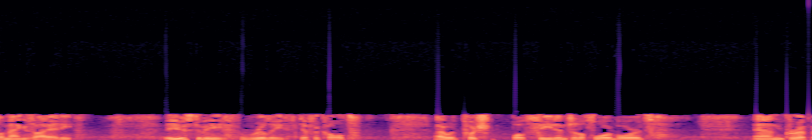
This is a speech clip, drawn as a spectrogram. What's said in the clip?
some anxiety. It used to be really difficult. I would push both feet into the floorboards and grip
